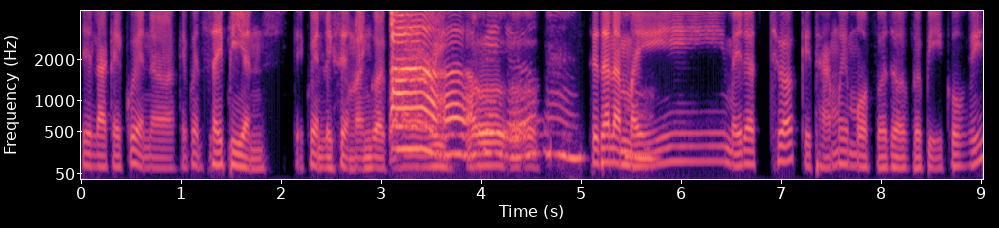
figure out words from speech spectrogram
Thì là cái quyển ờ, cái quyển Sapiens cái quyển lịch sử loài người của à Harari. ờ, ok ừ ừ ừ. Nhớ ừ. thực ra là Ừ. mấy mấy đợt trước cái tháng 11 vừa rồi vừa bị Covid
